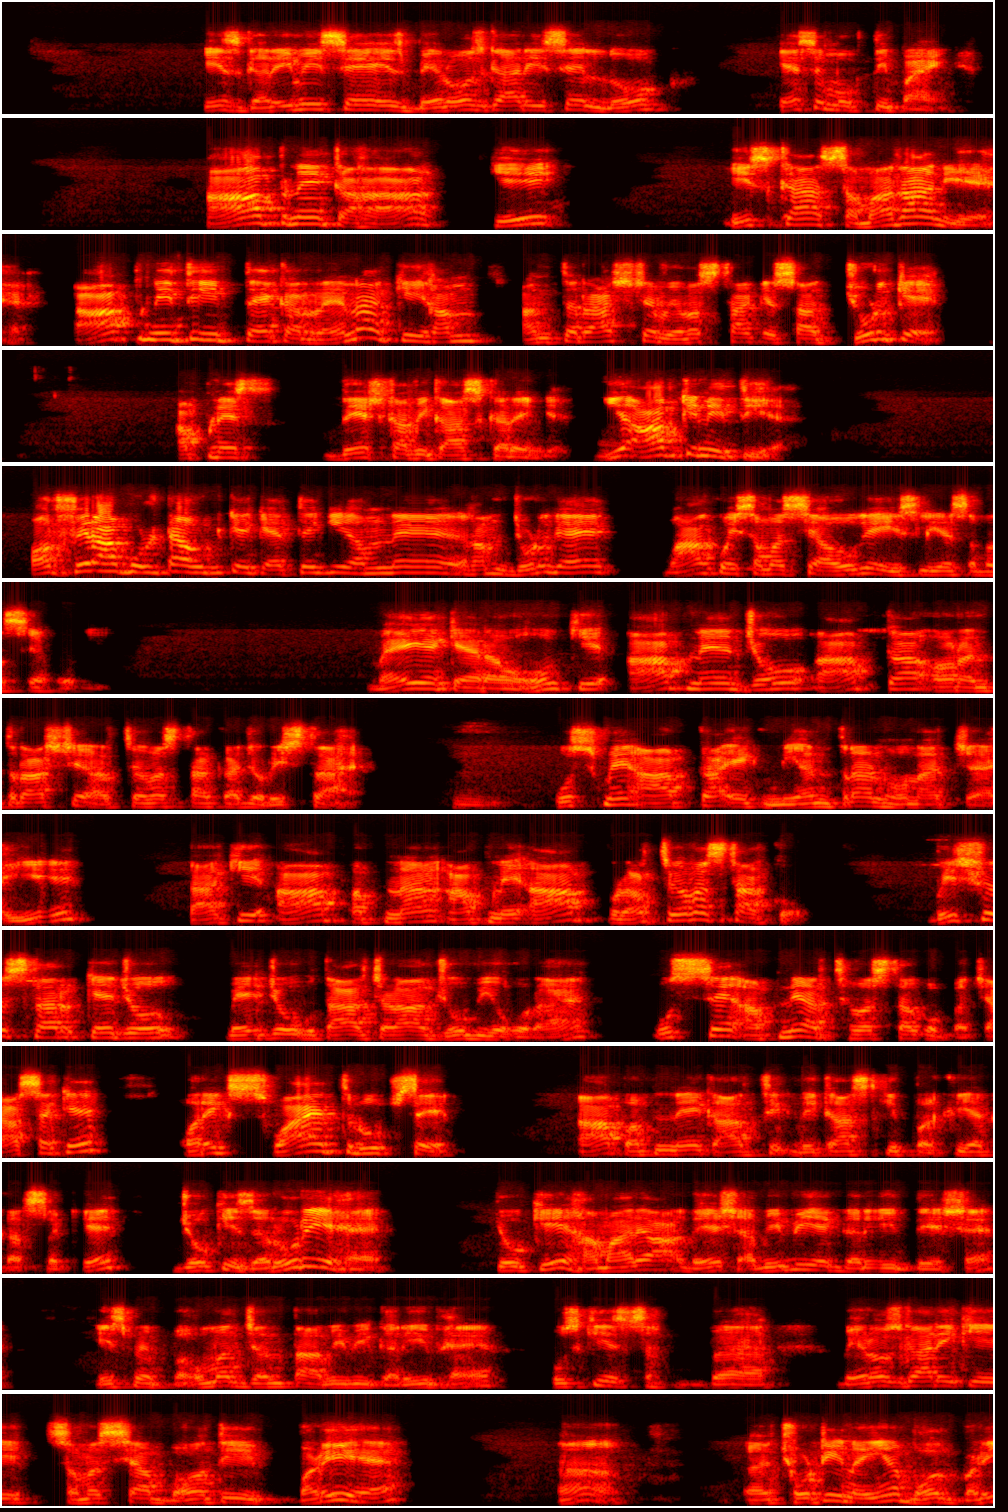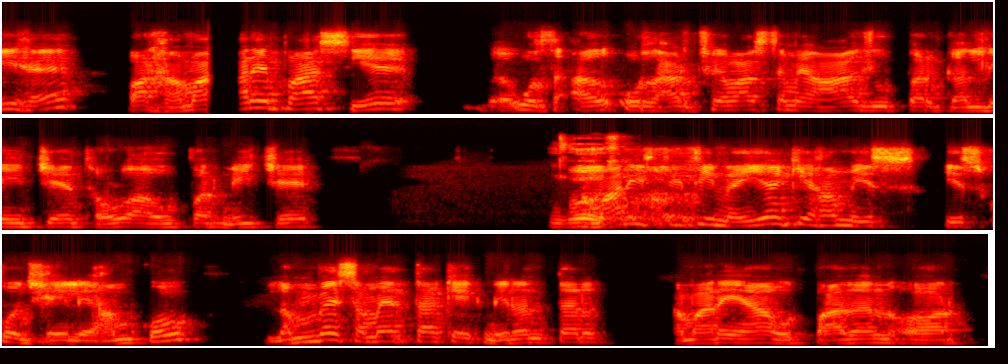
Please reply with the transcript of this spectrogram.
इस गरीबी से इस बेरोजगारी से लोग कैसे मुक्ति पाएँगे? आपने कहा कि इसका समाधान ये है। आप नीति तय कर रहे हैं ना कि हम अंतरराष्ट्रीय व्यवस्था के साथ जुड़ के अपने देश का विकास करेंगे। ये आपकी नीति है। और फिर आप उल्टा उठ के कहते कि हमने, हम जुड़ गए, वहाँ कोई समस्या हो गई इसलिए समस्या होगी मैं ये कह रहा हूँ कि आपने जो आपका और अंतर्राष्ट्रीय अर्थव्यवस्था का जो रिश्ता है हम्म। उसमें आपका एक नियंत्रण होना चाहिए ताकि आप अपना, अपने आप अर्थव्यवस्था को विश्व स्तर के जो, में जो उतार चढ़ाव जो भी हो रहा है, उससे अपने अर्थव्यवस्था को बचा सके और एक स्वायत्त रूप से आप अपने एक आर्थिक विकास की प्रक्रिया कर सके, जो कि ज़रूरी है। क्योंकि हमारा देश अभी भी एक गरीब देश है। इसमें बहुमत जनता अभी भी गरीब है। उसकी बेरोजगारी की समस्या बहुत ही बड़ी है। हाँ छोटी नहीं है बहुत बड़ी है। और हमारे पास ये उस उस अर्थव्यवस्था में आज ऊपर कल नीचे थोड़ा ऊपर नीचे। हमारी स्थिति नहीं है कि हम इस इसको झेले। हमको लंबे समय तक एक निरंतर हमारे यहाँ उत्पादन और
